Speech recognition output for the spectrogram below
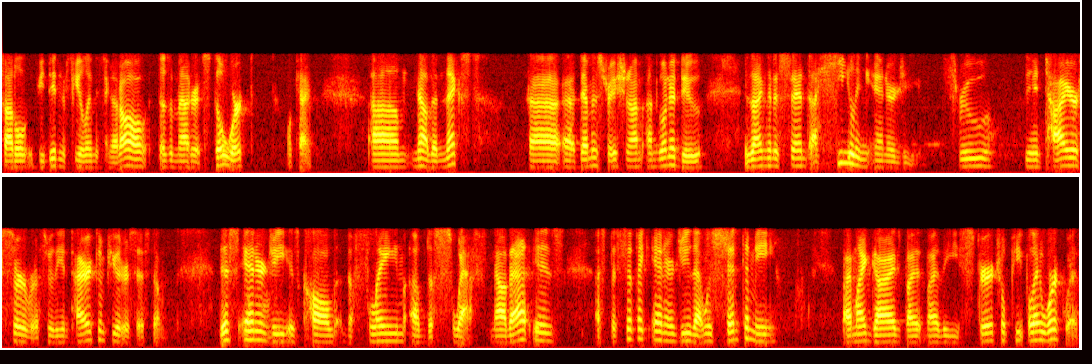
subtle. If you didn't feel anything at all, it doesn't matter. It still worked. Okay. Um, now, the next uh, uh, demonstration I'm, I'm going to do is I'm going to send a healing energy through the entire server, through the entire computer system. This energy is called the flame of the SWEF. Now, that is a specific energy that was sent to me by my guides, by, by the spiritual people I work with.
